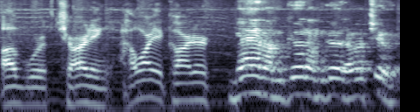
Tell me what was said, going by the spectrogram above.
of Worth Charting. How are you, Carter? Man, I'm good. I'm good. How about you?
